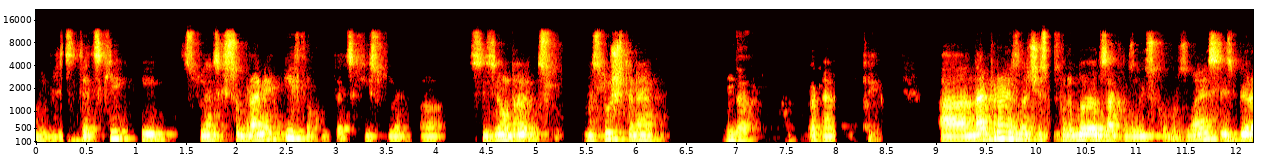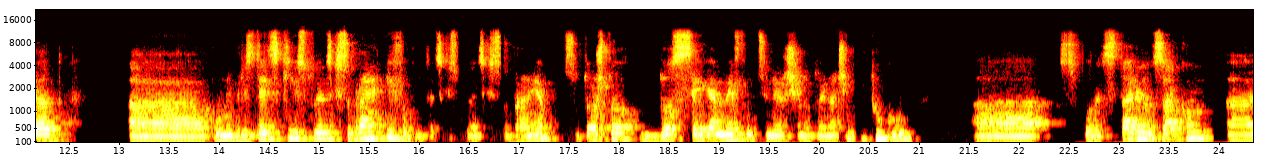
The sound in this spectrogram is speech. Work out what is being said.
универзитетски и студентски собрание и факултетски студент. Се извинувам, дали ме слушате, не? Да. А, најпрво, значи, според новиот закон за високо образование се избираат а, универзитетски и студентски собрания и факултетски студентски собрания, со тоа што до сега не функционираше на тој начин, туку а, според стариот закон а,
